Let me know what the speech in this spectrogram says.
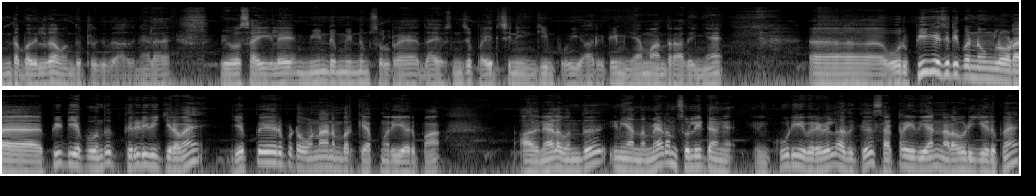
இந்த பதில் தான் வந்துட்டுருக்குது அதனால் விவசாயிகளே மீண்டும் மீண்டும் சொல்கிற தயவு செஞ்சு பயிற்சி நீ எங்கேயும் போய் யாருக்கிட்டையும் ஏமாந்துடாதீங்க ஒரு பிஹெச்டி பண்ணவங்களோட பிடிஎஃப் வந்து திருடி விற்கிறவன் எப்பேற்பட்ட ஒன்றா நம்பர் கேப் மாதிரியே இருப்பான். அதனால் வந்து இனி அந்த மேடம் சொல்லிட்டாங்க இனி கூடிய விரைவில் அதுக்கு சட்ட ரீதியான நடவடிக்கை எடுப்பேன்.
